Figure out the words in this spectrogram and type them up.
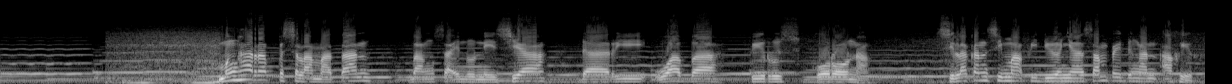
mengharap keselamatan bangsa Indonesia dari wabah virus corona. Silakan simak videonya sampai dengan akhir.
